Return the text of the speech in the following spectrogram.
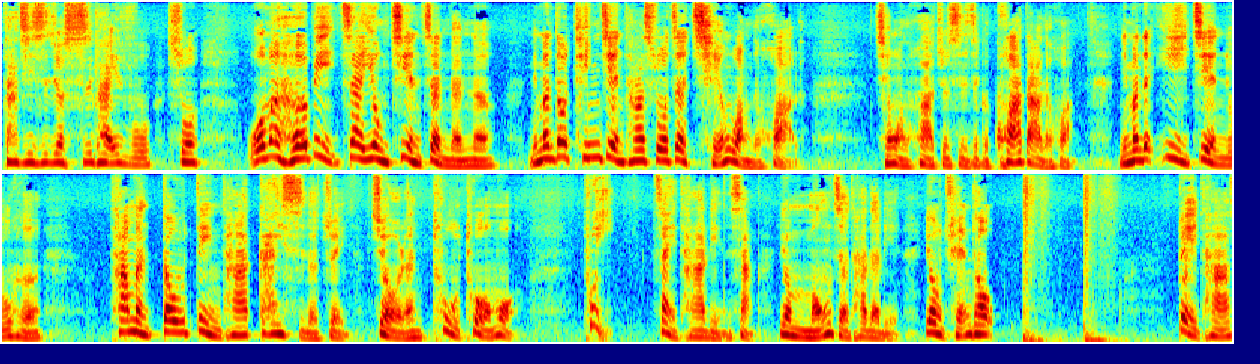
大祭司就撕开衣服说：“我们何必再用见证人呢？你们都听见他说这前往的话了。前往的话就是这个夸大的话。你们的意见如何？”他们都定他该死的罪，就有人吐唾沫，呸，在他脸上，又蒙着他的脸，用拳头对他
